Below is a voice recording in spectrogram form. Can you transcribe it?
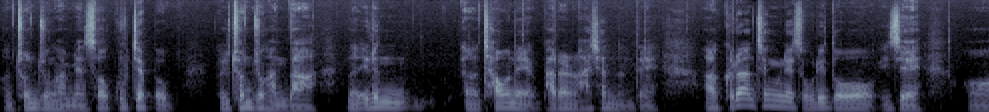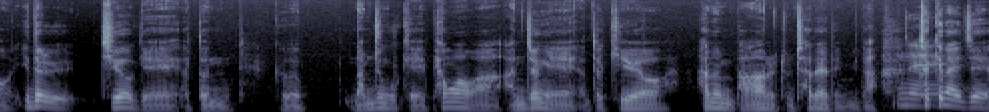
어, 존중하면서 국제법을 존중한다는 이런 어, 차원의 발언을 하셨는데 아, 그러한 측면에서 우리도 이제 어, 이들 지역의 어떤 그 남중국해의 평화와 안정에 어떤 기여하는 방안을 좀 찾아야 됩니다. 네. 특히나 이제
